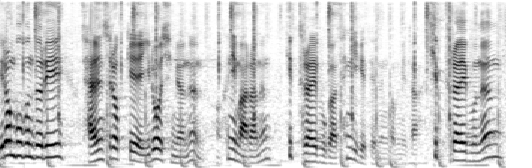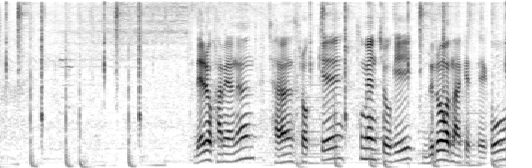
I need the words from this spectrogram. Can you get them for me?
이런 부분들이 자연스럽게 이루어지면은 흔히 말하는 힙 드라이브가 생기게 되는 겁니다. 힙 드라이브는 내려가면은 자연스럽게 후면 쪽이 늘어나게 되고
